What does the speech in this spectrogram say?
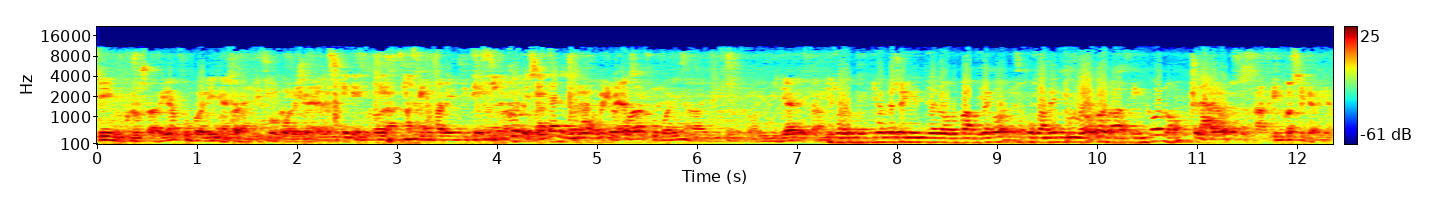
Sí, incluso habían futbolines a 25 pesetas. Es que de, de 5 pesetas yo Yo no jugaba al futbolín a 25 y billares también. Yo, yo que soy de los más viejos, jugaba en tu con la 5, ¿no? Claro. A 5 sí que habías.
